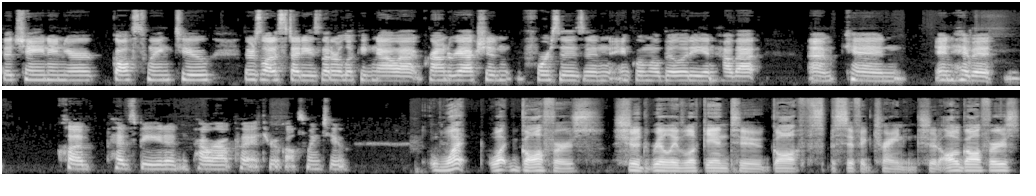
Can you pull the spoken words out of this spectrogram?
the chain in your golf swing, too. There's a lot of studies that are looking now at ground reaction forces and ankle mobility and how that um, can inhibit club head speed and power output through a golf swing, too. What what golfers should really look into golf specific training? Should all golfers,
